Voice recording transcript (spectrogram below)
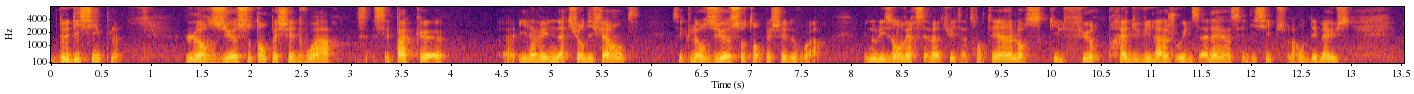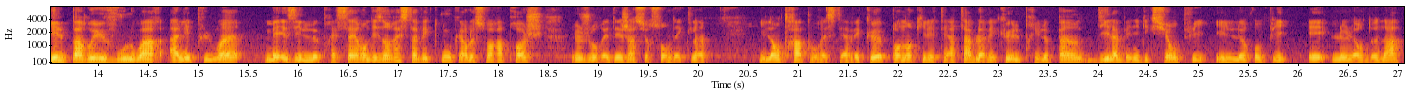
deux disciples, leurs yeux sont empêchés de voir. C'est pas que euh, il avait une nature différente, c'est que leurs yeux sont empêchés de voir. Et nous lisons versets 28 à 31, lorsqu'ils furent près du village où ils allaient, ces disciples sur la route d'Emmaüs, il parut vouloir aller plus loin, mais ils le pressèrent en disant Reste avec nous, car le soir approche, le jour est déjà sur son déclin. Il entra pour rester avec eux. Pendant qu'il était à table avec eux, il prit le pain, dit la bénédiction, puis il le rompit et le leur donna.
